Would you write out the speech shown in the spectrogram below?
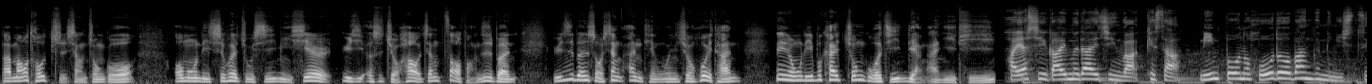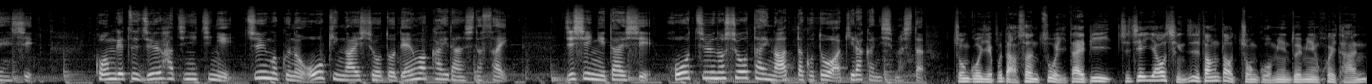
把矛头指向中国。欧盟理事会主席米歇尔预计二十九号将造访日本，与日本首相岸田文雄会谈，内容离不开中国及两岸议题。林外务大臣は今朝民放の报道番组に出演し， 今月十八日に中国の王毅外相と电话会谈した际，自身に対し访中の招待があったことを明らかにしました。中国也不打算坐以待毙，直接邀请日方到中国面对面会谈。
